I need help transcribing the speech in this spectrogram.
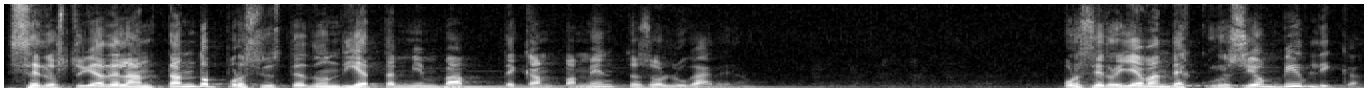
Se lo estoy adelantando por si usted un día también va de campamento a esos lugares. Por si lo llevan de excursión bíblica.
